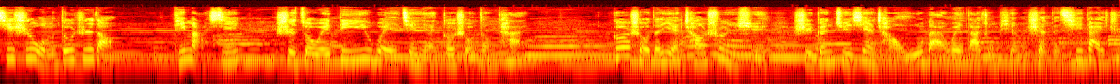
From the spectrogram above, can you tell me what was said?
其实，我们都知道，迪玛希是作为第一位竞演歌手登台。歌手的演唱顺序是根据现场五百位大众评审的期待值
